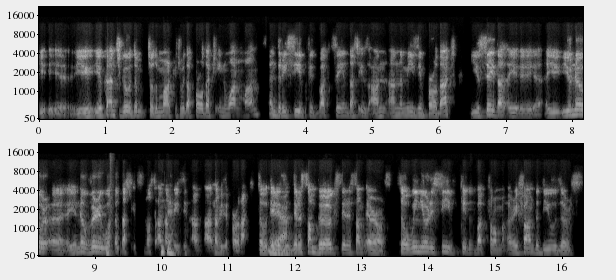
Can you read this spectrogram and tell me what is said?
you, you, you, can't go to the market with a product in one month and receive feedback saying that is an, an amazing product you say that you, you know uh, you know very well that it's not an amazing an, an amazing product so there yeah. is there is some bugs there is some errors so when you receive feedback from refunded users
